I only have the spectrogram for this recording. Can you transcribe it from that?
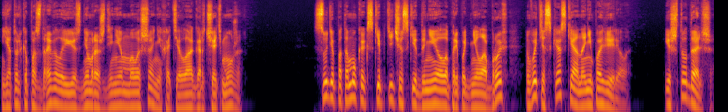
Я только поздравила ее с днем рождения малыша, не хотела огорчать мужа. Судя по тому, как скептически Даниэла приподняла бровь, в эти сказки она не поверила. И что дальше?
